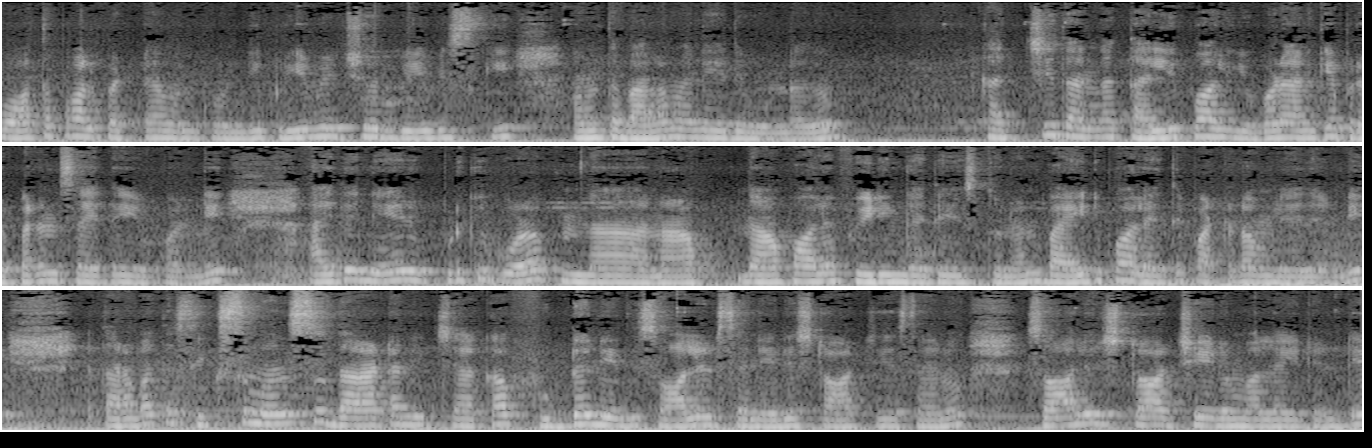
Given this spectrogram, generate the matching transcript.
పోతపాలు పెట్టామనుకోండి ప్రీమెచ్యూర్ బేబీస్కి అంత బలం అనేది ఉండదు. ఖచ్చితంగా తల్లిపాలు ఇవ్వడానికే ప్రిఫరెన్స్ అయితే ఇవ్వండి. అయితే నేను ఇప్పటికీ కూడా నా నా నా పాలే ఫీడింగ్ అయితే ఇస్తున్నాను. బయట పాలు అయితే పట్టడం లేదండి. తర్వాత సిక్స్ మంత్స్ దాటనిచ్చాక ఫుడ్ అనేది సాలిడ్స్ అనేది స్టార్ట్ చేశాను. సాలిడ్ స్టార్ట్ చేయడం వల్ల ఏంటంటే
